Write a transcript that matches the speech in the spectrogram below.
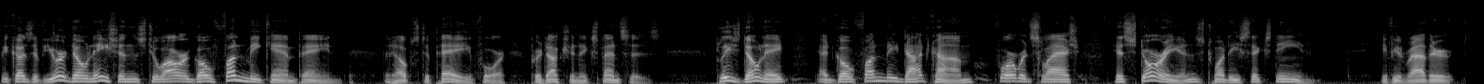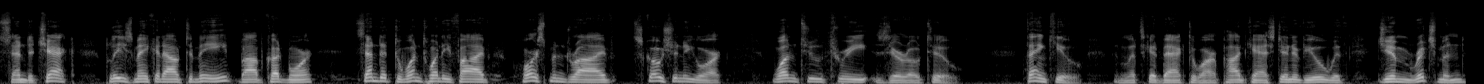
because of your donations to our GoFundMe campaign that helps to pay for production expenses. Please donate at gofundme.com forward slash historians 2016. If you'd rather send a check, please make it out to me, Bob Cudmore. Send it to 125 Horseman Drive, Scotia, New York, 12302. Thank you, and let's get back to our podcast interview with Jim Richmond,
